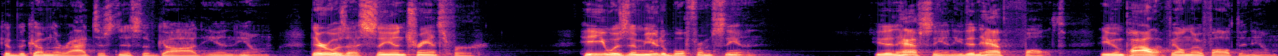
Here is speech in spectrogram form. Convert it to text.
could become the righteousness of God in him. There was a sin transfer. He was immutable from sin. He didn't have sin, he didn't have fault. Even Pilate found no fault in him.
